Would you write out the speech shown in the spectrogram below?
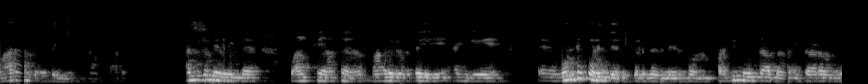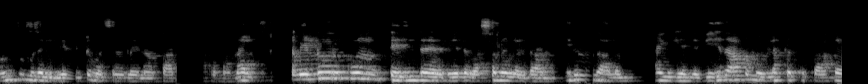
மாறுகிறதை நாம் பார்க்கிறோம். அன்பு நிறைந்த வாழ்க்கையாக மாறுகிறதை அங்கே ஒன்று குறைந்திருக்கிறது நிறுவனம் பதிமூன்றாம் அதிகாரம் ஒன்று முதல் எட்டு வசனங்களை நாம் பார்ப்போமானால் நம்ம எல்லோருக்கும் தெரிந்த வேத வசனங்கள் தான். இருந்தாலும் அங்கே அந்த வேதாகம் விளக்கத்துக்காக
